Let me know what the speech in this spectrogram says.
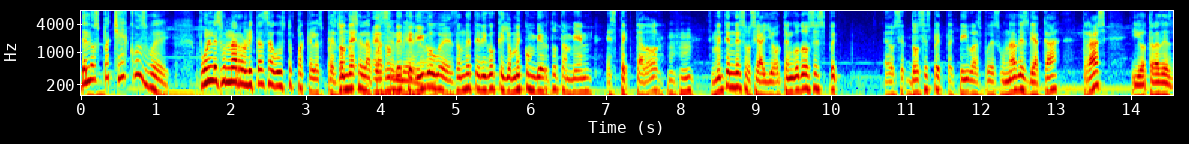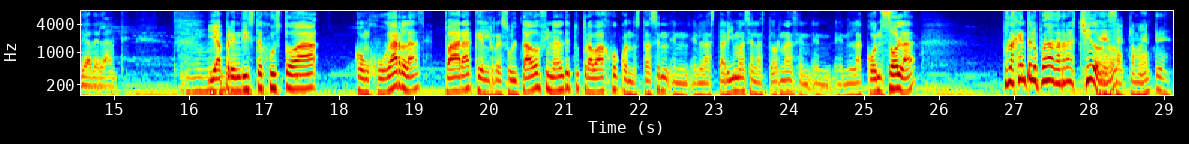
de los Pachecos, güey. Ponles unas rolitas a gusto para que los Es Pachecos donde, se la pasen es donde te digo, ¿no? güey, es donde te digo que yo me convierto también espectador. ¿Sí me entiendes? O sea, yo tengo dos, espe- o sea, dos expectativas, pues, una desde acá, atrás, y otra desde adelante. Y aprendiste justo a conjugarlas para que el resultado final de tu trabajo, cuando estás en, en- en las tarimas, en las tornas, en, la consola, pues la gente lo pueda agarrar chido, ¿no? Exactamente.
